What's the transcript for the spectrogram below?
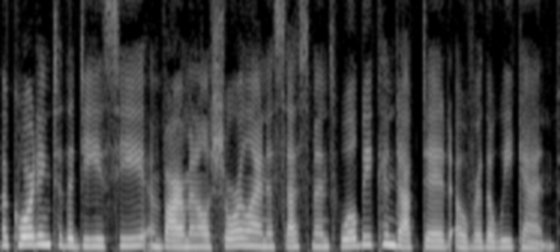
According to the DEC, environmental shoreline assessments will be conducted over the weekend.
